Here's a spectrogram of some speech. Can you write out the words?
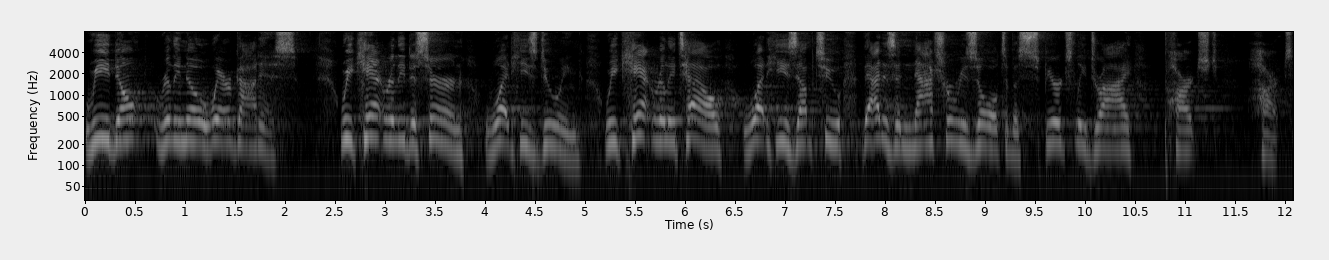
We don't really know where God is. We can't really discern what he's doing. We can't really tell what he's up to. That is a natural result of a spiritually dry, parched heart.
